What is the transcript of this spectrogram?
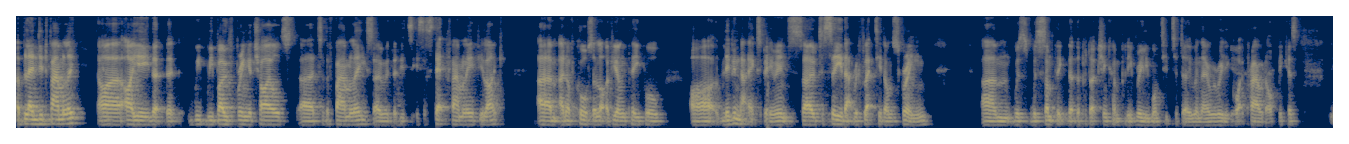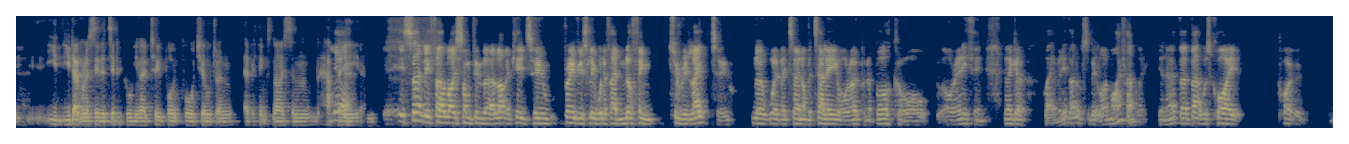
a blended family uh, i.e., that, that we, we both bring a child uh, to the family, so that it's, it's a step family, if you like. Um, and of course, a lot of young people are living that experience. So to see that reflected on screen um, was was something that the production company really wanted to do, and they were really quite proud of because. You, you, don't want to see the typical, you know, 2.4 children, everything's nice and happy. Yeah. And... It certainly felt like something that a lot of kids who previously would have had nothing to relate to know where they turn on the telly or open a book or or anything, and they go, "Wait a minute, that looks a bit like my family." You know, that that was quite quite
